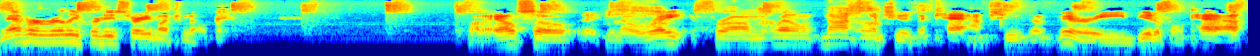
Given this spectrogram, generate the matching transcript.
never really produced very much milk. But I also, you know, right from, well, not when she was a calf. She was a very beautiful calf.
